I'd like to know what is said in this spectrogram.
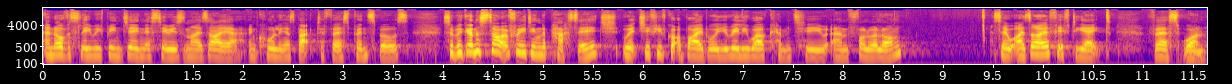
And obviously, we've been doing this series on Isaiah and calling us back to first principles. So, we're going to start with reading the passage, which, if you've got a Bible, you're really welcome to um, follow along. So, Isaiah 58, verse 1.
